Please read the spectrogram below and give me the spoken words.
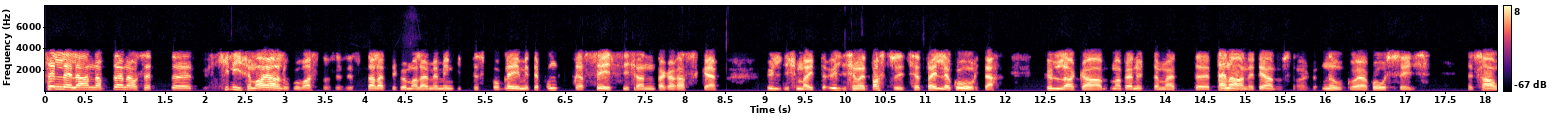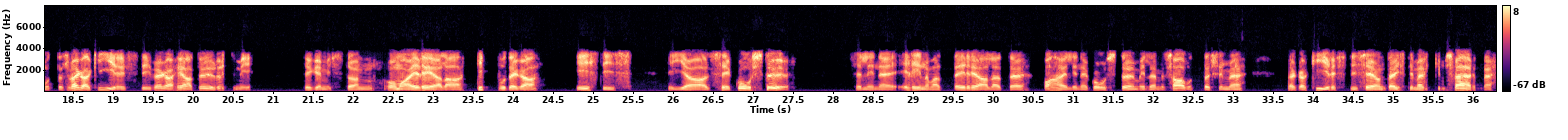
sellele annab tõenäoliselt äh, hilisem ajalugu vastuse, sest alati, kui me oleme mingites probleemide puntras sees, siis on väga raske üldisemaid, üldisemaid vastuseid sealt välja koorida. küll aga ma pean ütlema, et äh, tänane teadusnõukoja koosseis saavutas väga kiiresti väga hea töörütmi. tegemist on oma eriala tippudega Eestis ja see koostöö, selline erinevate erialade vaheline koostöö, mille me saavutasime väga kiiresti, see on täiesti märkimisväärne.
